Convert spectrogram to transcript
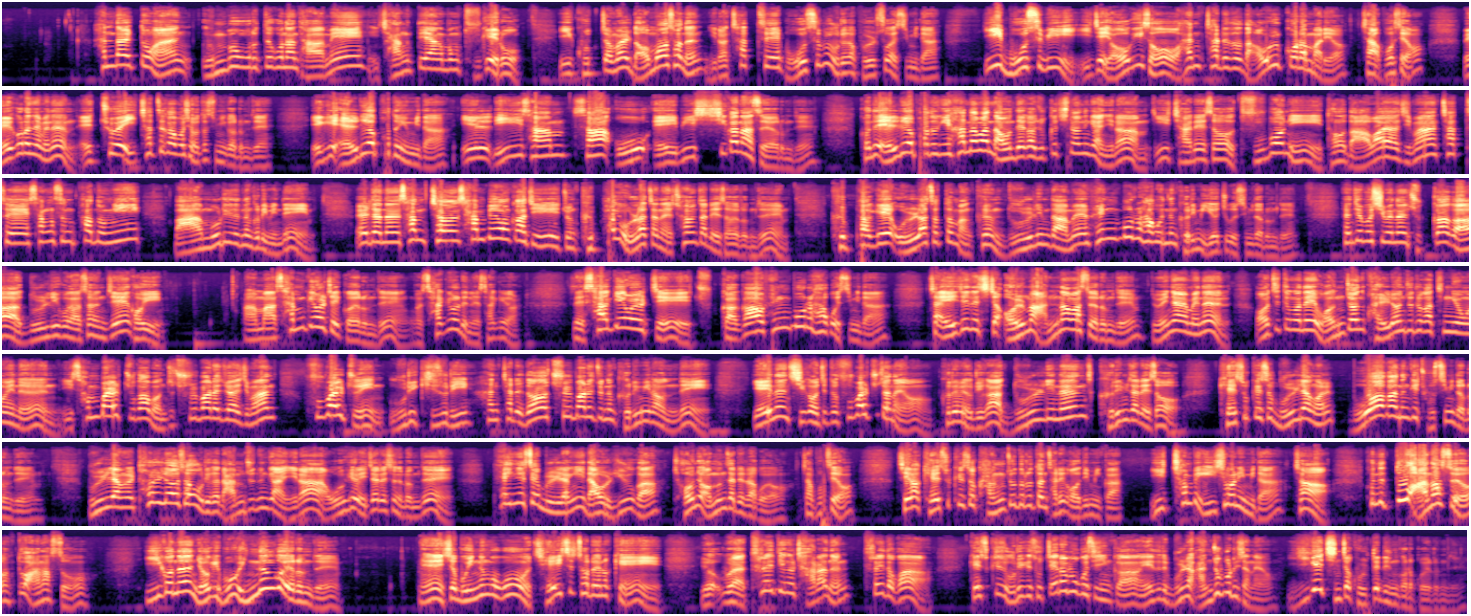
한 달 동안 음봉으로 뜨고 난 다음에 이 장대 양봉 두 개로 이 고점을 넘어서는 이런 차트의 모습을 우리가 볼 수가 있습니다. 이 모습이 이제 여기서 한 차례 더 나올 거란 말이에요. 자, 보세요. 왜 그러냐면은 애초에 이 차트 가 보시면 어떻습니까, 여러분들? 이게 엘리어 파동입니다. 1, 2, 3, 4, 5, A, B, C가 나왔어요, 여러분들. 근데 엘리어 파동이 하나만 나온데가지고 끝이 나는 게 아니라 이 자리에서 두 번이 더 나와야지만 차트의 상승 파동이 마무리되는 그림인데 일단은 3,300원까지 좀 급하게 올랐잖아요. 천원짜리에서 여러분들. 급하게 올랐었던 만큼 눌림 다음에 횡보를 하고 있는 그림이 이어지고 있습니다, 여러분들. 현재 보시면은 주가가 눌리고 나서 이제 거의 아마 3개월째일 거예요, 여러분들. 4개월 되네, 4개월. 네, 4개월째 주가가 횡보를 하고 있습니다. 자, 이제는 진짜 얼마 안 남았어요, 여러분들. 왜냐하면은 어쨌든 간에 원전 관련주들 같은 경우에는 이 선발주가 먼저 출발해 줘야지만 후발주인 우리 기술이 한 차례 더 출발해 주는 그림이 나오는데 얘는 지금 어쨌든 후발주잖아요. 그러면 우리가 눌리는 그림자리에서 계속해서 물량을 모아가는 게 좋습니다, 여러분들. 물량을 털려서 우리가 남주는 게 아니라 오히려 이 자리에서 여러분들 페니스의 물량이 나올 이유가 전혀 없는 자리라고요. 자, 보세요. 제가 계속해서 강조 들었던 자리가 어디입니까? 2120원입니다. 자, 근데 또 안 왔어요. 또 안 왔어. 이거는 여기 뭐 있는 거예요, 여러분들. 예, 진짜 뭐 있는 거고, 제이스처럼 이렇게, 여- 뭐야, 트레이딩을 잘하는 트레이더가 계속해서 우리 계속 째려보고 있으니까 얘들이 물량 안 줘버리잖아요. 이게 진짜 골 때리는 거라고, 여러분들.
